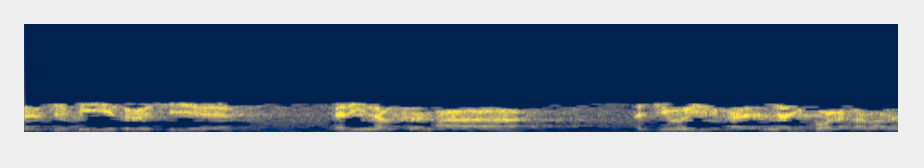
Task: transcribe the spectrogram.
နဲ့ဖြစ်ပြီးဆိုလို့ရှိရင်အဲ့ဒီနောက်ဆက်မှာအကျိုးကြီးအဲအများကြီးပေါ်လာတာပါပဲ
